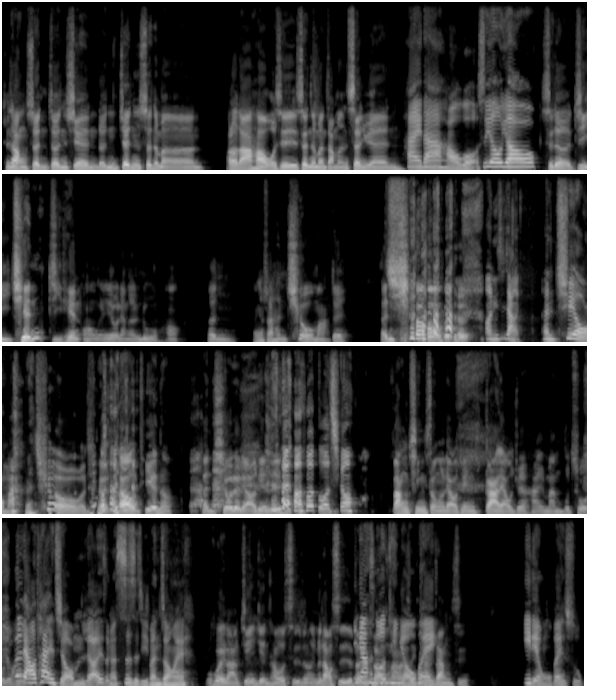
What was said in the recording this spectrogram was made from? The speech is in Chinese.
天上圣真仙，人间圣真门。Hello，大家好，我是圣真门掌门圣元。嗨，大家好，我是悠悠。是的，继前几天哦，我们有两个人录哦，很那个算很 chill 嘛？对，很 chill 的哦。你是讲很 chill 吗？很 chill 的 聊天哦，很 chill 的聊天是。我 说多 chill，放轻松的聊天，尬聊，我觉得还蛮不错的。我们聊太久，我们聊一整个四十几分钟，哎。不会啦，剪一剪差不多四十分钟，你们到四十分钟，应该很多听友会这样子，一点五倍速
